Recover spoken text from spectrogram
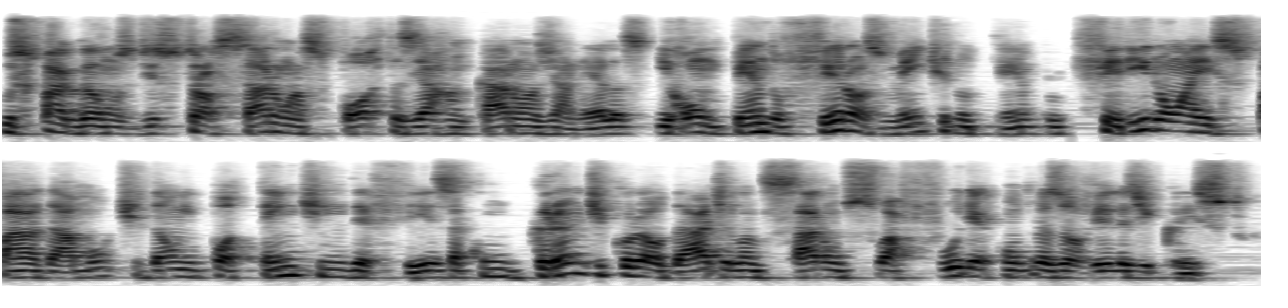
Os pagãos destroçaram as portas e arrancaram as janelas, e rompendo ferozmente no templo, feriram a espada a multidão impotente e indefesa, com grande crueldade lançaram sua fúria contra as ovelhas de Cristo.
